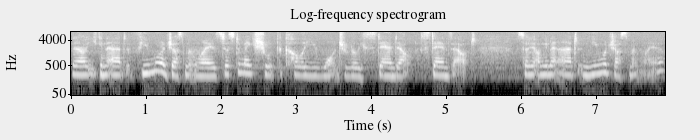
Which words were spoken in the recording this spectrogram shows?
Now you can add a few more adjustment layers just to make sure the colour you want to really stand out stands out. So I'm going to add a new adjustment layer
